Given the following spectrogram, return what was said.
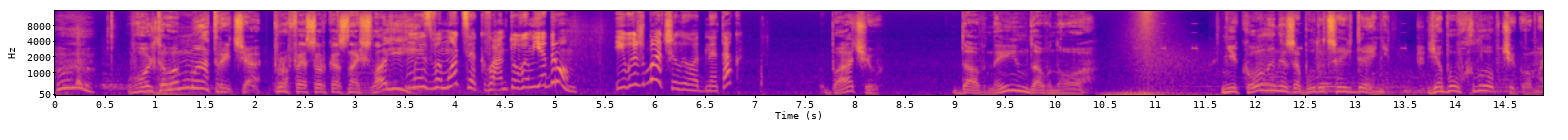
Вольтова матриця. Професорка знайшла її? Ми звемо це квантовим ядром. І ви ж бачили одне, так? Бачив. Давним-давно. Ніколи не забуду цей день. Я був хлопчиком.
